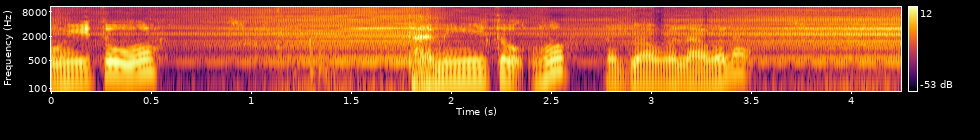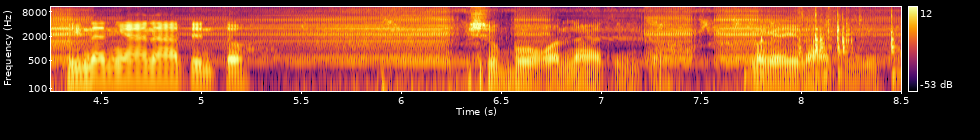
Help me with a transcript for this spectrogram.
Pong ito oh. Daming ito. Oh, nagwawala-wala. Tingnan nga natin to. Isubukan natin to. Lagay natin dito.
